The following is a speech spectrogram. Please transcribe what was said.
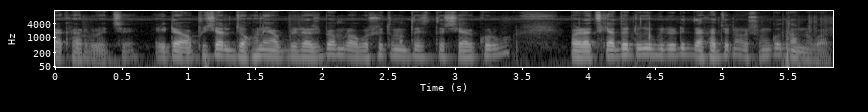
দেখার রয়েছে। এটা অফিসিয়াল যখনই আপডেট আসবে, আমরা অবশ্যই তোমাদের সাথে শেয়ার করব। বাট আজকে এতটুকু ভিডিওটি দেখার জন্য অসংখ্য ধন্যবাদ।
